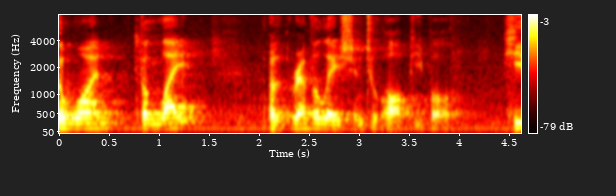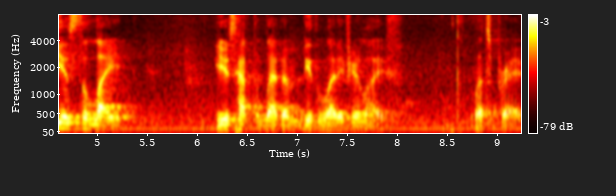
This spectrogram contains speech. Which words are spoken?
The one, the light of revelation to all people. He is the light. You just have to let him be the light of your life. Let's pray.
